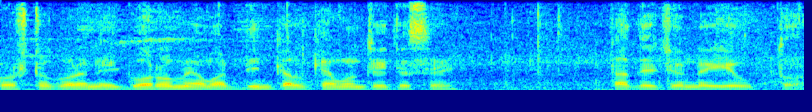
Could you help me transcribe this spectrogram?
প্রশ্ন করেন এই গরমে আমার দিনকাল কেমন যেতেছে তাদের জন্য এই উত্তর।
